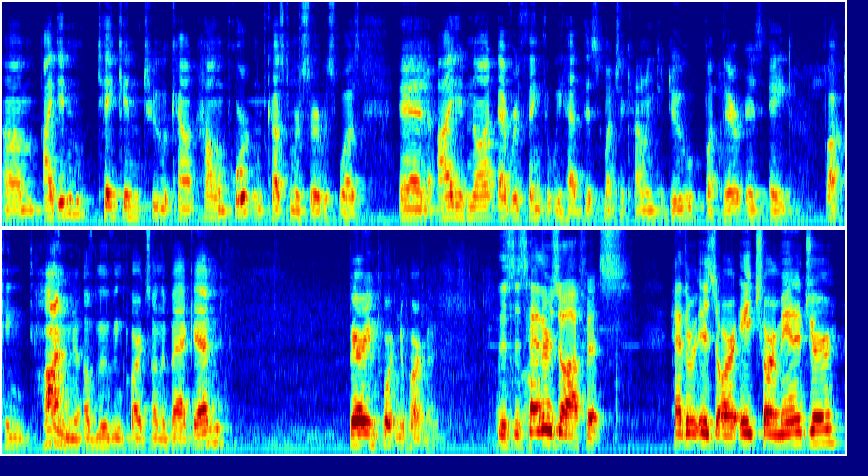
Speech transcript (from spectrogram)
Um, I didn't take into account how important customer service was, and I did not ever think that we had this much accounting to do, but there is a fucking ton of moving parts on the back end. Very important department. This is Heather's office. Heather is our HR manager.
